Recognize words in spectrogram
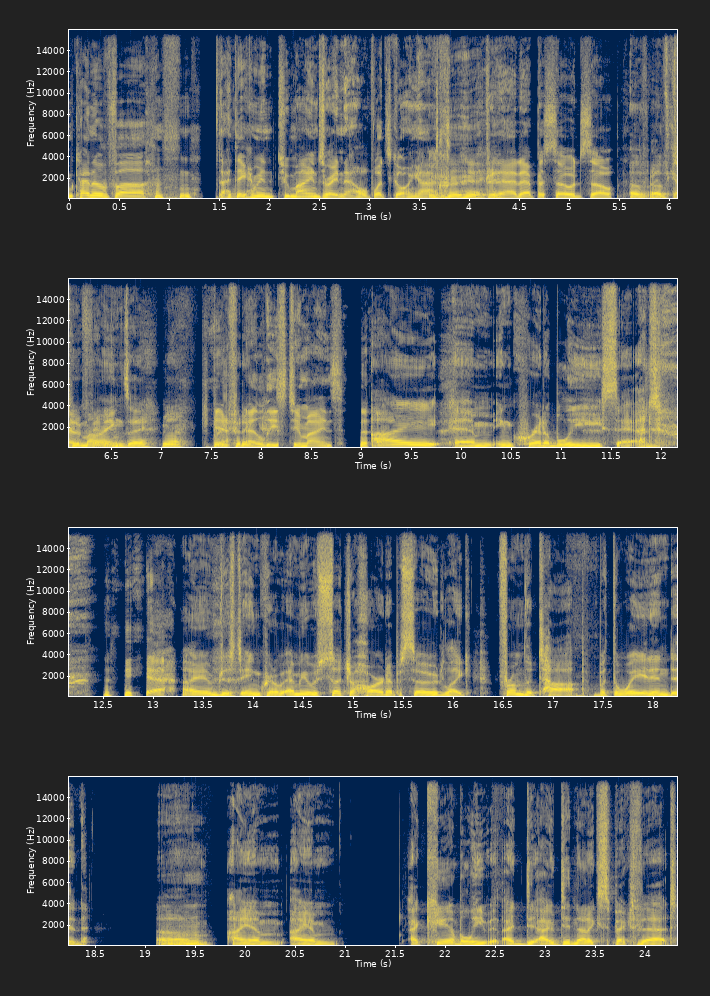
I'm kind of. Uh, I think I'm in two minds right now of what's going on after that episode. So Of, of two minds, eh? Yeah, yeah, fitting. at least two minds. I am incredibly sad. yeah, I am just incredible. I mean, it was such a hard episode, like from the top, but the way it ended, um, I am, I am, I can't believe it. I did, I did not expect that.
